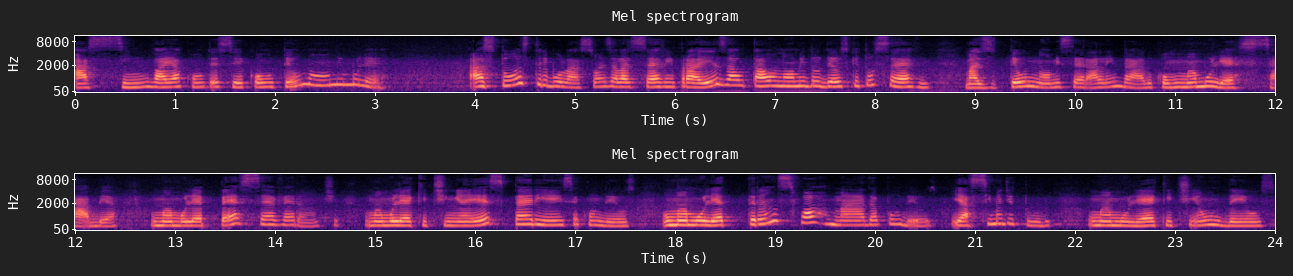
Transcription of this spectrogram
Assim vai acontecer com o teu nome, mulher. As tuas tribulações, elas servem para exaltar o nome do Deus que tu serve, mas o teu nome será lembrado como uma mulher sábia, uma mulher perseverante, uma mulher que tinha experiência com Deus, uma mulher transformada por Deus e, acima de tudo, uma mulher que tinha um Deus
